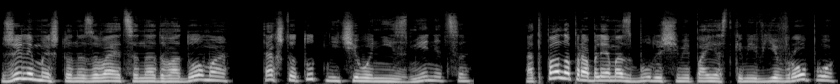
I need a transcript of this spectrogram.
Жили мы, что называется, на два дома, так что тут ничего не изменится. Отпала проблема с будущими поездками в Европу.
